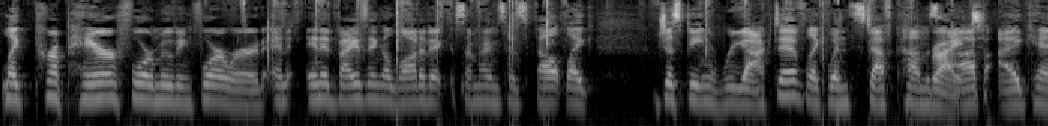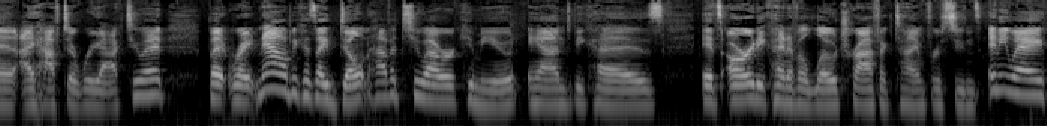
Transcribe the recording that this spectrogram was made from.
like prepare for moving forward. And in advising, a lot of it sometimes has felt like just being reactive. Like when stuff comes Right. up, I can I have to react to it. But right now, because I don't have a two hour commute and because it's already kind of a low traffic time for students anyway,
